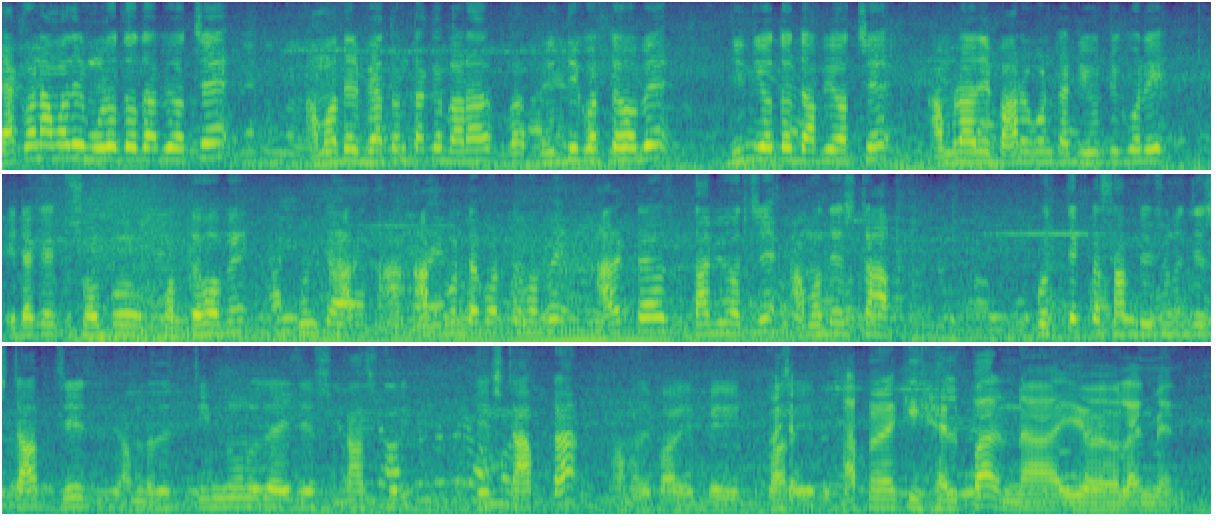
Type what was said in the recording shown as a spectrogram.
এখন আমাদের মূলত দাবি হচ্ছে আমাদের বেতনটাকে বাড়া বা- বৃদ্ধি করতে হবে। দ্বিতীয়ত দাবি হচ্ছে আমরা যে বারো ঘণ্টা ডিউটি করি এটাকে একটু স্বল্প করতে হবে। আট ঘণ্টা আট ঘণ্টা করতে হবে। আরেকটা দাবি হচ্ছে আমাদের স্টাফ প্রত্যেকটা সাব ডিভিশনের যে স্টাফ যে আমাদের টিম অনুযায়ী যে কাজ করি সেই স্টাফটা আমাদের আচ্ছা বাড়িয়ে দিতে হবে। আপনারা কি হেল্পার না লাইনম্যান আমরা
